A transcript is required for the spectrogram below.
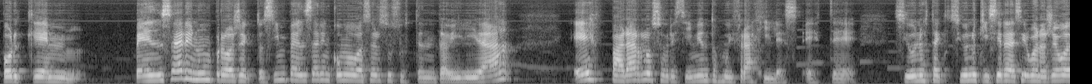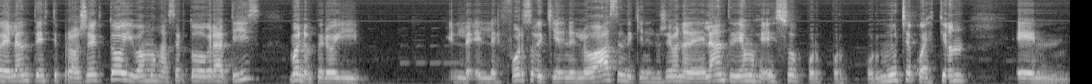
porque mm, pensar en un proyecto sin pensar en cómo va a ser su sustentabilidad es parar los sobre cimientos muy frágiles. Este, si uno, está, si uno quisiera decir, bueno, llevo adelante este proyecto y vamos a hacer todo gratis, bueno, pero y el, esfuerzo de quienes lo hacen, de quienes lo llevan adelante, digamos, eso por, mucha cuestión em,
